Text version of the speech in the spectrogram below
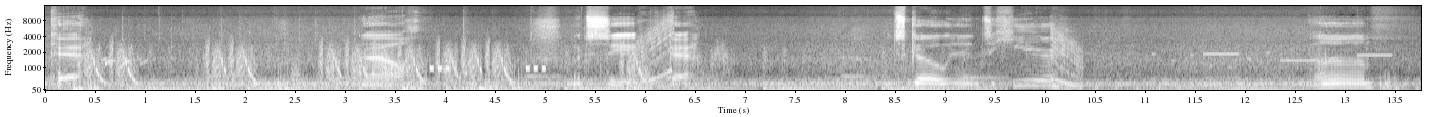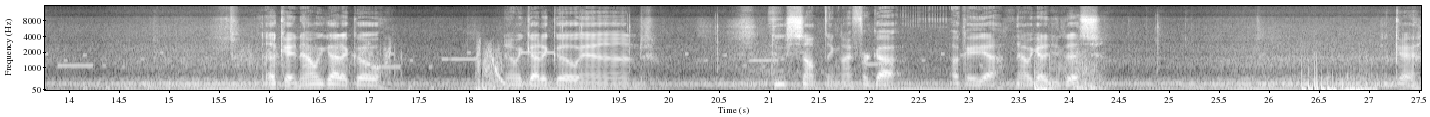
Okay. Now, let's see. Okay. Let's go into here. Um. Okay, now we gotta go. Now we gotta go and do something. I forgot. Okay, yeah. Now we gotta do this. Okay.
